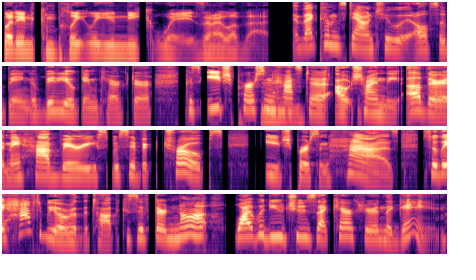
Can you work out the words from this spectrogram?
but in completely unique ways. And I love that. And that comes down to it also being a video game character because each person has mm. to outshine the other and they have very specific tropes each person has. So they have to be over the top because if they're not, why would you choose that character in the game?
